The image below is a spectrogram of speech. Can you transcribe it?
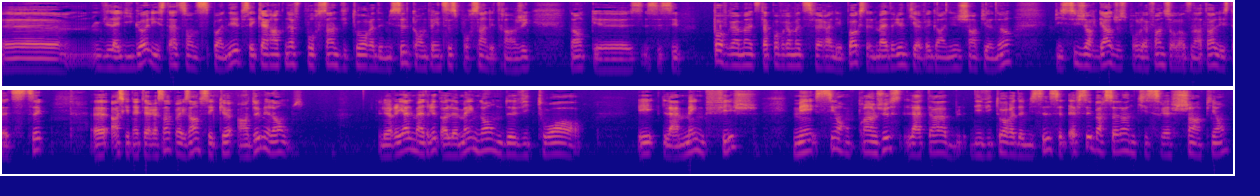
euh, la Liga, les stats sont disponibles. C'est 49% de victoire à domicile contre 26% à l'étranger. Donc, euh, c'est pas vraiment, c'était pas vraiment différent à l'époque. C'était le Madrid qui avait gagné le championnat. Puis si je regarde juste pour le fun sur l'ordinateur les statistiques, euh, ah, ce qui est intéressant, par exemple, c'est qu'en 2011, le Real Madrid a le même nombre de victoires et la même fiche mais si on prend juste la table des victoires à domicile, c'est le FC Barcelone qui serait champion.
